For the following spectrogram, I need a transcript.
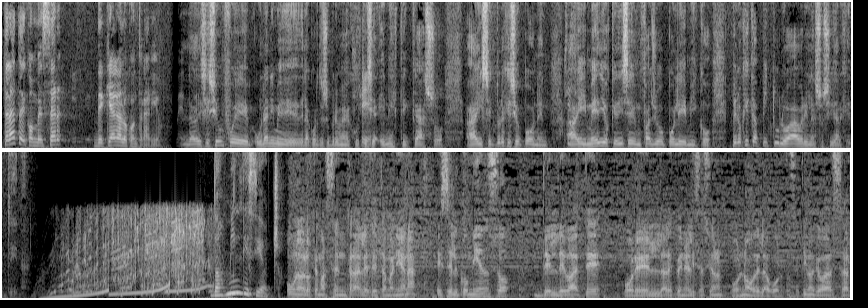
trate de convencer de que haga lo contrario. La decisión fue unánime de la Corte Suprema de Justicia en este caso. Hay sectores que se oponen, hay medios que dicen fallo polémico, pero ¿qué capítulo abre la sociedad argentina? 2018. Uno de los temas centrales de esta mañana es el comienzo del debate por la despenalización o no del aborto. Se estima que va a ser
